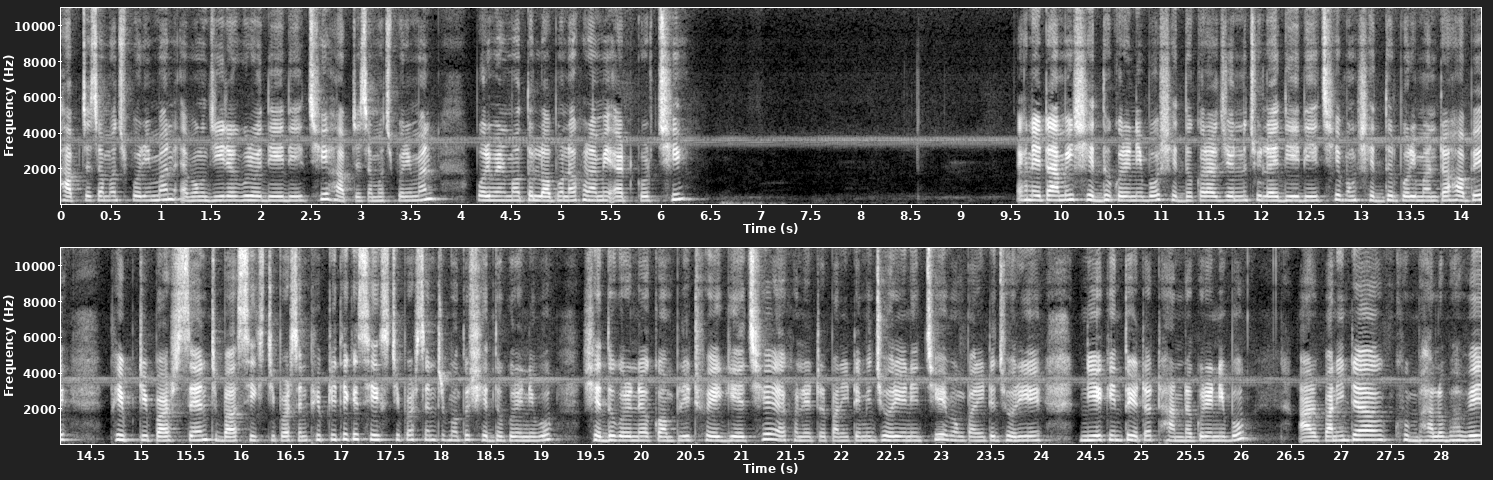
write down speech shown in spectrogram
হাফ চা চামচ পরিমাণ এবং জিরে গুঁড়ো দিয়ে দিয়েছি হাফ চা চামচ পরিমাণ। পরিমাণ মতো লবণ এখন আমি অ্যাড করছি। এখন এটা আমি সেদ্ধ করে নেব। সেদ্ধ করার জন্য চুলায় দিয়ে দিয়েছি এবং সেদ্ধর পরিমাণটা হবে ফিফটি পারসেন্ট বা সিক্সটি পারসেন্ট ফিফটি থেকে সিক্সটি পারসেন্টের মতো সেদ্ধ করে নেব। সেদ্ধ করে নেওয়া কমপ্লিট হয়ে গিয়েছে। এখন এটার পানিটা আমি ঝরিয়ে নিচ্ছি এবং পানিটা ঝরিয়ে নিয়ে কিন্তু এটা ঠান্ডা করে নিব। আর পানিটা খুব ভালোভাবেই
